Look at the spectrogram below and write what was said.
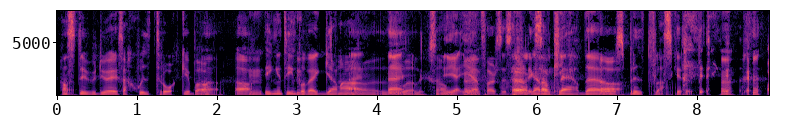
Hans Ja. studio är så här skittråkig bara. Ja, ja. Mm. Ingenting på väggarna. Nej, och nej. Liksom. I, I jämförelse så Högar liksom, av kläder Ja. och spritflaskor typ.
